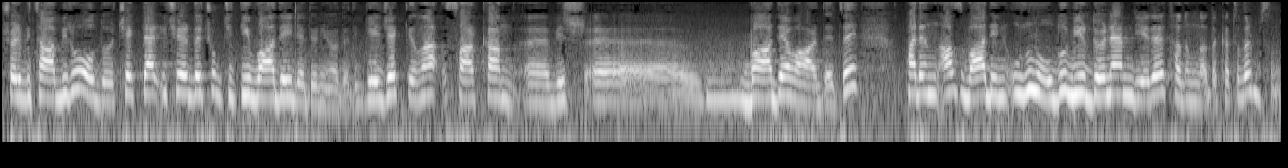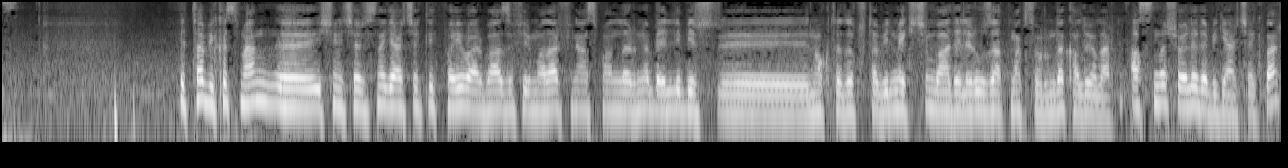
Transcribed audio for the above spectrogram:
şöyle bir tabiri oldu. Çekler içeride çok ciddi vadeyle dönüyor dedi. Gelecek yıla sarkan e, bir e, vade var dedi. Paranın az, vadenin uzun olduğu bir dönem diye de tanımladı. Katılır mısınız? E, tabii kısmen e, işin içerisinde gerçeklik payı var. Bazı firmalar finansmanlarını belli bir e, noktada tutabilmek için vadeleri uzatmak zorunda kalıyorlar. Aslında şöyle de bir gerçek var.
